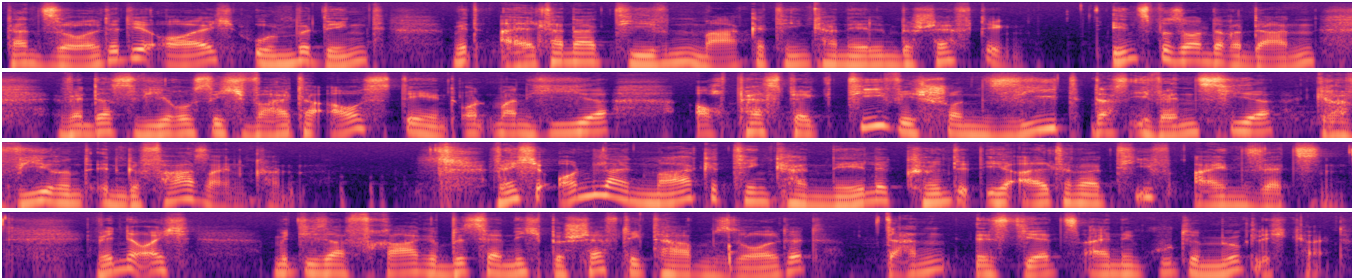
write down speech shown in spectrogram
dann solltet ihr euch unbedingt mit alternativen Marketingkanälen beschäftigen. Insbesondere dann, wenn das Virus sich weiter ausdehnt und man hier auch perspektivisch schon sieht, dass Events hier gravierend in Gefahr sein können. Welche Online-Marketing-Kanäle könntet ihr alternativ einsetzen? Wenn ihr euch mit dieser Frage bisher nicht beschäftigt haben solltet, dann ist jetzt eine gute Möglichkeit.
